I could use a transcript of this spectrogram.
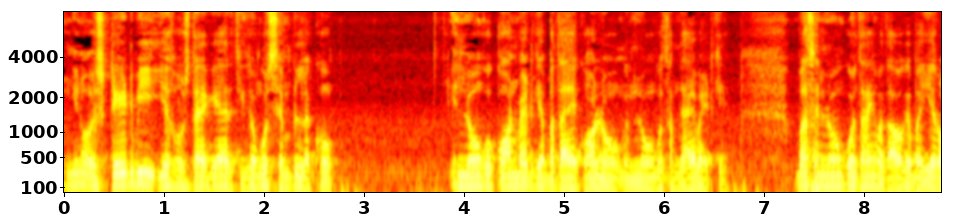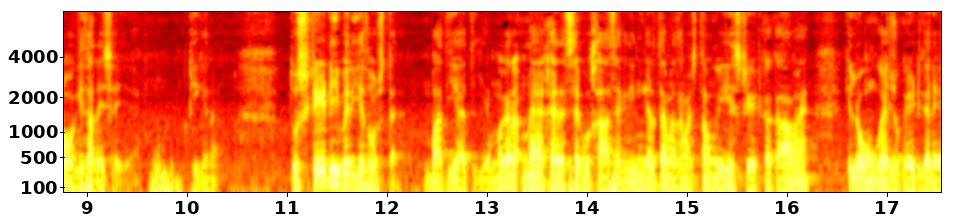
یو نو اسٹیٹ بھی یہ سوچتا ہے کہ یار چیزوں کو سمپل رکھو، ان لوگوں کو کون بیٹھ کے بتائے، کون لوگوں ان لوگوں کو سمجھائے بیٹھ کے؟ بس ان لوگوں کو اتنا ہی بتاؤ کہ بھائی یہ رو کی سازش ہے ٹھیک ہے نا؟ تو اسٹیٹ ہی پھر یہ سوچتا ہے، بات یہ آتی ہے۔ مگر میں خیر اس سے کوئی خاص ایگری نہیں کرتا، میں سمجھتا ہوں کہ یہ اسٹیٹ کا کام ہے کہ لوگوں کو ایجوکیٹ کرے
